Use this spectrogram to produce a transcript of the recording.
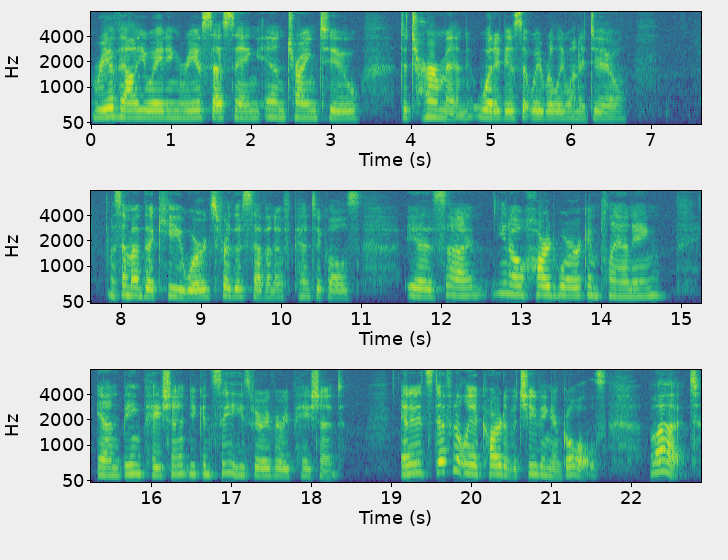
reevaluating, reassessing, and trying to determine what it is that we really want to do some of the key words for the Seven of Pentacles is, uh, you know, hard work and planning and being patient. You can see he's very, very patient. And it's definitely a card of achieving your goals. But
